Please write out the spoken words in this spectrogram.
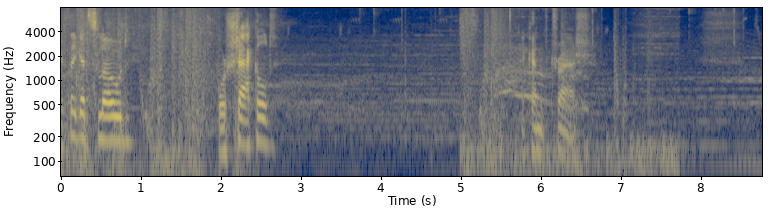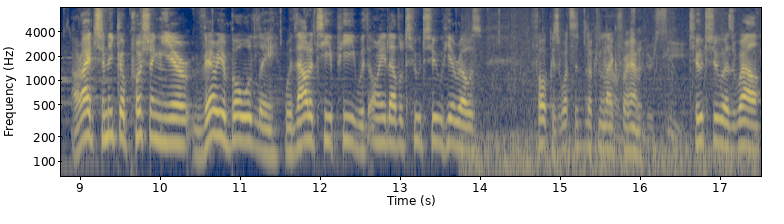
If they get slowed or shackled, they're kind of trash. Alright, Chaemiko pushing here very boldly, without a TP, with only level 2-2 heroes. Focus, what's it looking like for him? 2-2 as well.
